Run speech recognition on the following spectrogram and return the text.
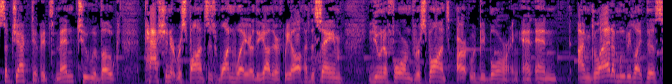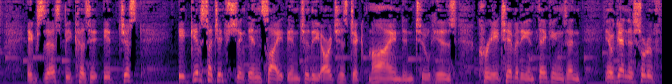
subjective. It's meant to evoke passionate responses one way or the other. If we all had the same uniformed response, art would be boring. And, and I'm glad a movie like this exists because it, it just it gives such interesting insight into the artistic mind, into his creativity and thinkings. And, you know, again, there's sort of,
